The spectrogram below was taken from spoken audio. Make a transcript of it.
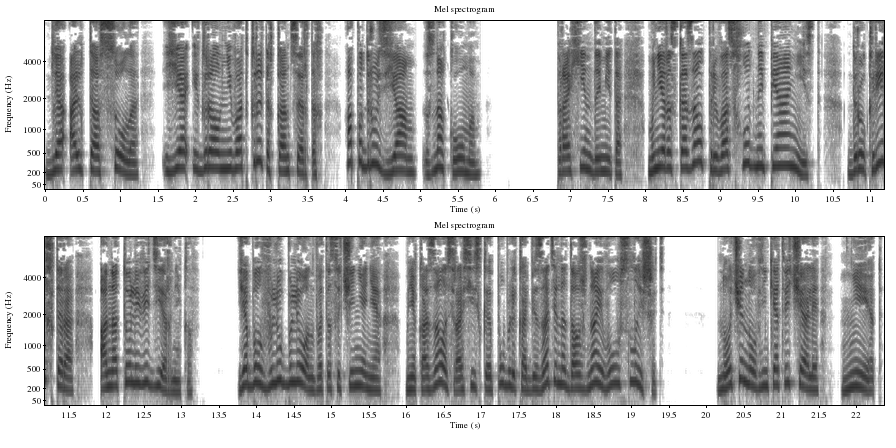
для альта-соло — я играл не в открытых концертах, а по друзьям, знакомым. Про Хиндемита мне рассказал превосходный пианист, друг Рихтера Анатолий Ведерников. Я был влюблен в это сочинение, мне казалось, российская публика обязательно должна его услышать. Но чиновники отвечали, нет,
